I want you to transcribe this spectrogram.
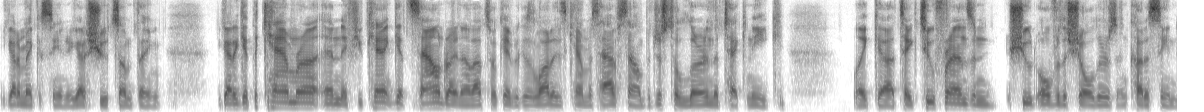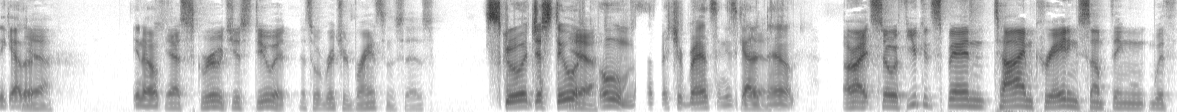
You got to make a scene. You got to shoot something. You got to get the camera, and if you can't get sound right now, that's okay because a lot of these cameras have sound. But just to learn the technique like uh, take two friends and shoot over the shoulders and cut a scene together. Yeah. You know? Yeah, screw it, just do it. That's what Richard Branson says. Screw it, just do it. Boom. Richard Branson, he's got yeah. it down. All right, so if you could spend time creating something with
